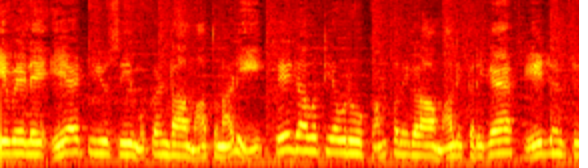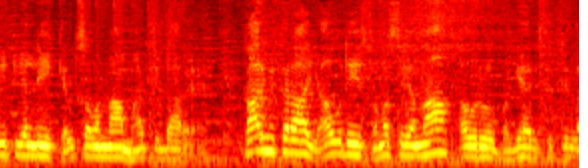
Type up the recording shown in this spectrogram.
ಈ ವೇಳೆ ಎಐಟಿಯುಸಿ ಮುಖಂಡ ಮಾತನಾಡಿ, ತೇಜಾವತಿ ಅವರು ಕಂಪನಿಗಳ ಮಾಲೀಕರಿಗೆ ಏಜೆಂಟ್ ರೀತಿಯಲ್ಲಿ ಕೆಲಸವನ್ನ ಮಾಡ್ತಿದ್ದಾರೆ. ಕಾರ್ಮಿಕರ ಯಾವುದೇ ಸಮಸ್ಯೆಯನ್ನ ಅವರು ಬಗೆಹರಿಸುತ್ತಿಲ್ಲ.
